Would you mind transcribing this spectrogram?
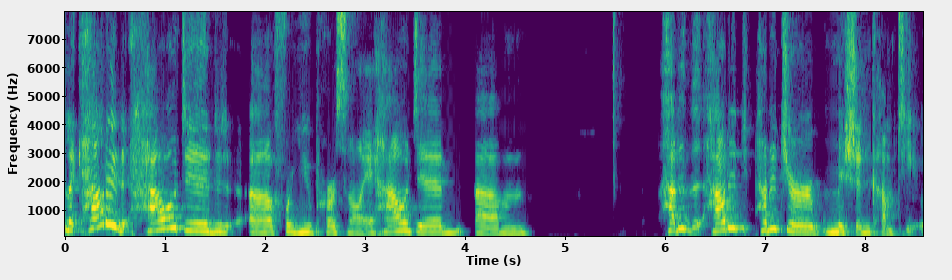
like, how did how did uh, for you personally? How did um, how did the, how did how did your mission come to you?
